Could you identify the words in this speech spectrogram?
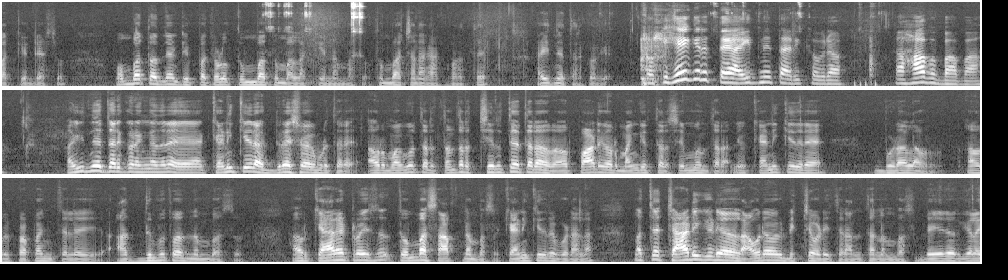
ಲಕ್ಕಿ ಡೇಟ್ಸು ಒಂಬತ್ತು ಹದಿನೆಂಟು ಇಪ್ಪತ್ತೇಳು ತುಂಬ ತುಂಬ ಲಕ್ಕಿ ನಂಬರ್ಸು ತುಂಬ ಚೆನ್ನಾಗಿ ಆಗಿ ಬರುತ್ತೆ ಐದನೇ ತಾರೀಕುವರೆಗೆ ಓಕೆ ಹೇಗಿರುತ್ತೆ ಐದನೇ ತಾರೀಕು ಅವರ ಹಾವಭಾವ? ಐದನೇ ತಾರೀಕು ಹೆಂಗಂದರೆ ಕೆಣಕಿದ್ರೆ ಅಗ್ರೆಸಿವ್ ಆಗಿಬಿಡ್ತಾರೆ ಅವ್ರ ಮಗು ಥರ ತಂತ್ರ ಚಿರತೆ ಥರ ಅವರು ಅವ್ರ ಪಾಡಿಗೆ ಅವ್ರು ಮಂಗಿರ್ತಾರೆ ಸಿಮ್ಮನ್ ಥರ. ನೀವು ಕೆಣಕಿದ್ರೆ ಬಿಡಲ್ಲ ಅವರು. ಅವ್ರ ಪ್ರಪಂಚದಲ್ಲಿ ಅದ್ಭುತವಾದ ನಂಬರ್ಸು ಅವ್ರ ಕ್ಯಾರೆಟ್ ರೈಸು ತುಂಬ ಸಾಫ್ಟ್ ನಂಬರ್ಸು ಕೆಣಕಿದ್ರೆ ಬಿಡೋಲ್ಲ. ಮತ್ತು ಚಾಡಿ ಗಿಡಿಯಲ್ಲ ಅವರೇ ಹೋಗಿ ಡಿಚ್ಚೆ ಹೊಡಿತಾರೆ ಅಂಥ ನಂಬರ್ಸ್ ಬೇರೆಯವ್ರಿಗೆಲ್ಲ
